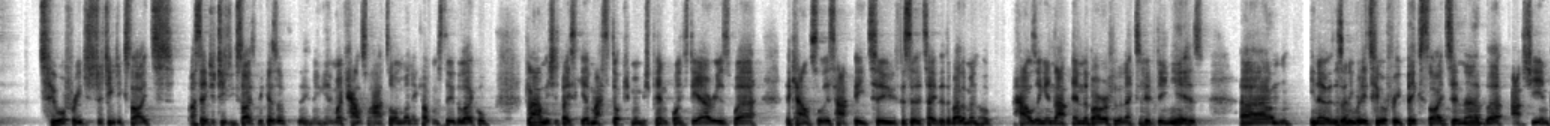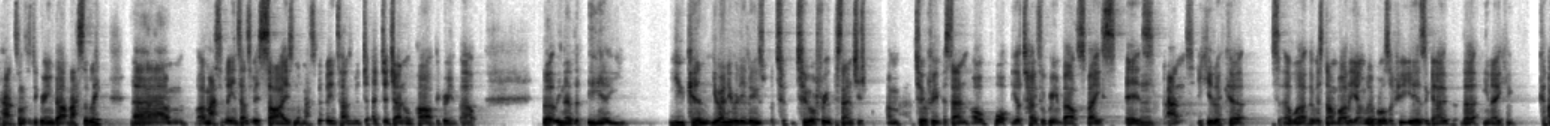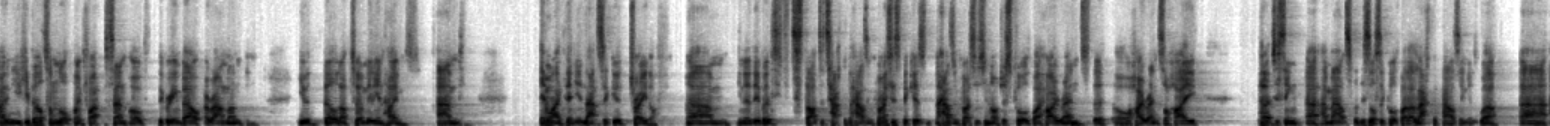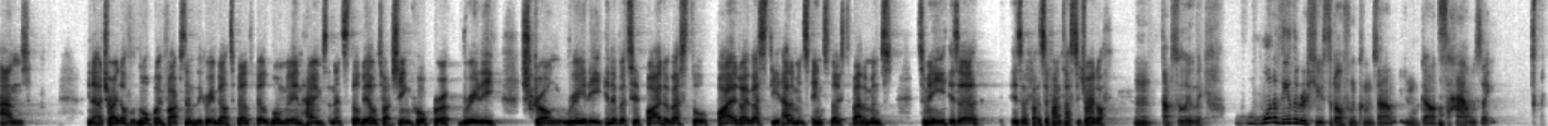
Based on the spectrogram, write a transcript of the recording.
two or three strategic sites I say strategic sites because of the, you know, my council hat on when it comes to the local plan, which is basically a massive document which pinpoints the areas where the council is happy to facilitate the development of housing in that in the borough for the next 15 years. Um, you know, there's only really two or three big sites in there that actually impact onto the green belt massively, um, uh, massively in terms of its size, not massively in terms of a, a general part of the green belt. But you know, the, you know, you, you can you only really lose two or three percentage um, two or three percent of what your total green belt space is. And if you look at a work that was done by the Young Liberals a few years ago, that you know, if you only you built on 0.5 percent of the green belt around London, you would build up to a million homes. And in my opinion, that's a good trade-off. Um, you know, the ability to start to tackle the housing crisis because the housing crisis is not just caused by high rents that or high rents or high purchasing uh, amounts, but it's also caused by the lack of housing as well. Uh, and you know, a trade-off with 0.5% of the green belt to be able to build 1 million homes and then still be able to actually incorporate really strong, really innovative biodiversity, biodiversity elements into those developments, to me is a is a, is a fantastic trade-off. Mm, absolutely. One of the other issues that often comes out in regards to housing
